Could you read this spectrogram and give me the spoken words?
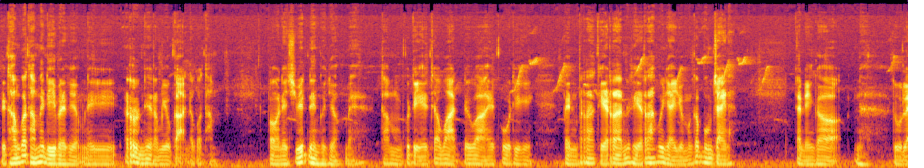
คือทำก็ทำให้ดีไปเลยโยมในรุ่นที่เรามีโอกาสเราก็ทำเพราะในชีวิตหนึ่งก็โยมแหมทำกุฏิเจ้าวาดหรือว่าให้ผู้ที่เป็นพระเถรานุเถระผู้ใหญ่อยู่มันก็ภูมิใจนะท่านเองก็นะ ดูแล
